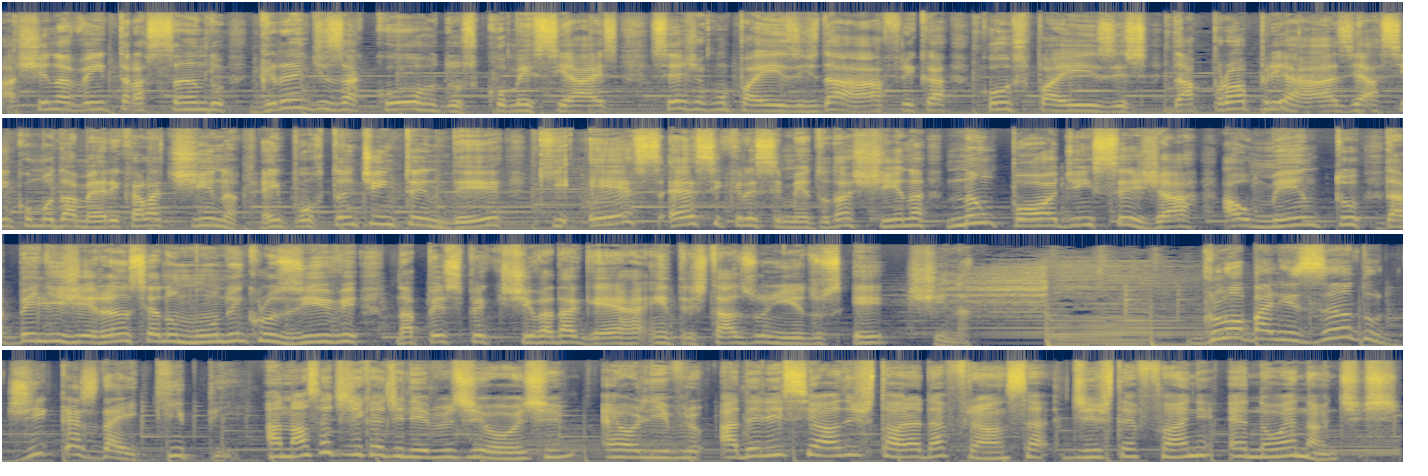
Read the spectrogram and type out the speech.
a China vem traçando grandes acordos comerciais, seja com países da África, com os países da própria Ásia, assim como da América Latina. É importante entender que esse, crescimento da China não pode ensejar aumento da beligerância no mundo, inclusive na perspectiva da guerra entre Estados Unidos e China. Globalizando Dicas da Equipe. A nossa dica de livro de hoje é o livro A Deliciosa História da França, de Stéphane Henault.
